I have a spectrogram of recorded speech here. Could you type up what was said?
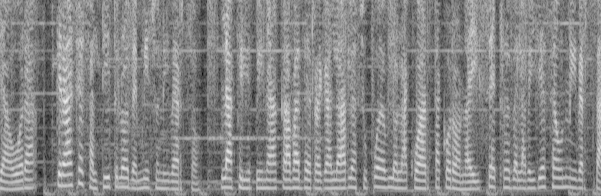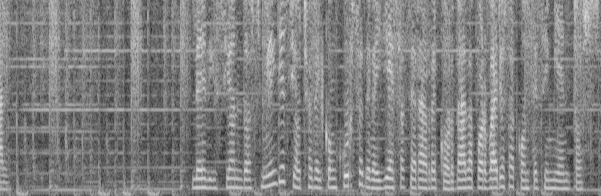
Y ahora, gracias al título de Miss Universo, la filipina acaba de regalarle a su pueblo la cuarta corona y cetro de la belleza universal. La edición 2018 del concurso de belleza será recordada por varios acontecimientos.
